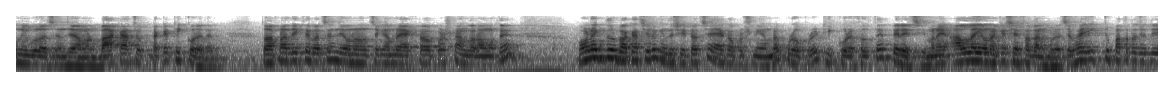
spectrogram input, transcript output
উনি বলেছেন যে আমার বাঁকা চোখটাকে ঠিক করে দেন। তো আপনারা দেখতে পাচ্ছেন যে ওনার হচ্ছে কি আমরা একটা অপারেশন আল্লাহর মতে অনেক দূর বাঁকা ছিল কিন্তু সেটা হচ্ছে এক অপারেশনই আমরা পুরোপুরি ঠিক করে ফেলতে পেরেছি। মানে আল্লাহ ওনাকে শেফা দান করেছে। ভাই একটু পাতাটা যদি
